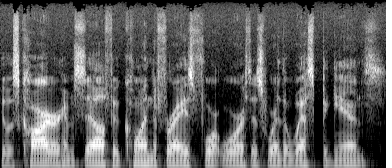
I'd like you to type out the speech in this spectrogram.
It was Carter himself who coined the phrase Fort Worth is where the West begins.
